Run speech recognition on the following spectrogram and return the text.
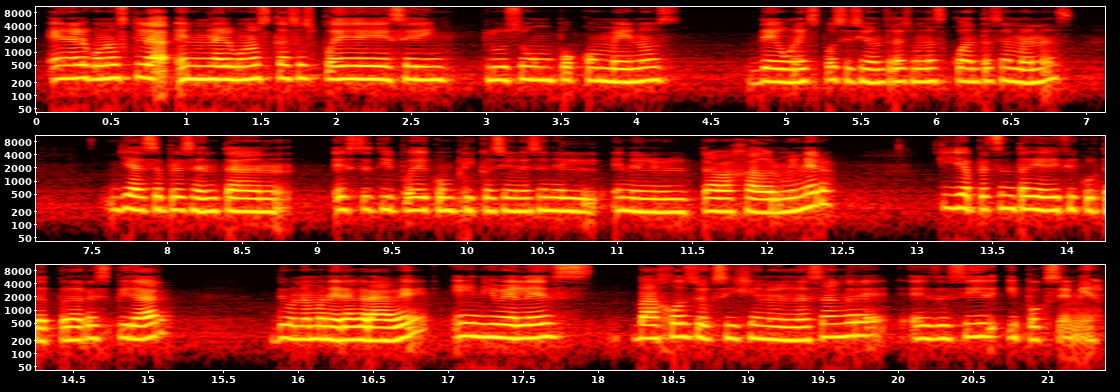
En algunos, en algunos casos puede ser incluso un poco menos de una exposición tras unas cuantas semanas. Ya se presentan este tipo de complicaciones en el, en el trabajador minero, que ya presentaría dificultad para respirar de una manera grave y niveles bajos de oxígeno en la sangre, es decir, hipoxemia.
